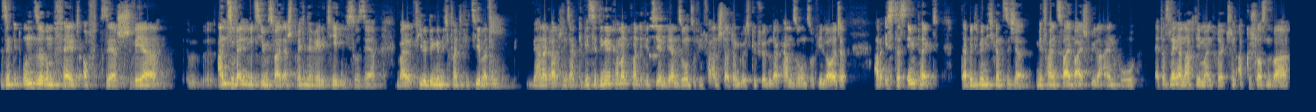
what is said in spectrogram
sind in unserem Feld oft sehr schwer äh, anzuwenden, beziehungsweise entsprechen der Realität nicht so sehr, weil viele Dinge nicht quantifizierbar sind. Wie Hanna gerade schon sagt, gewisse Dinge kann man quantifizieren. Wir haben so und so viele Veranstaltungen durchgeführt und da kamen so und so viele Leute. Aber ist das Impact? Da bin ich mir nicht ganz sicher. Mir fallen zwei Beispiele ein, wo etwas länger nachdem ein Projekt schon abgeschlossen war,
